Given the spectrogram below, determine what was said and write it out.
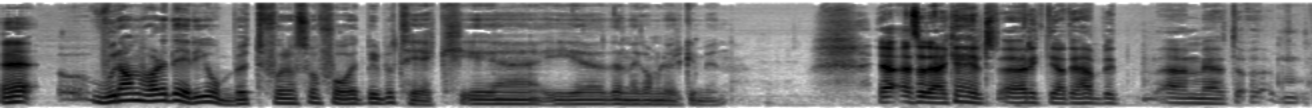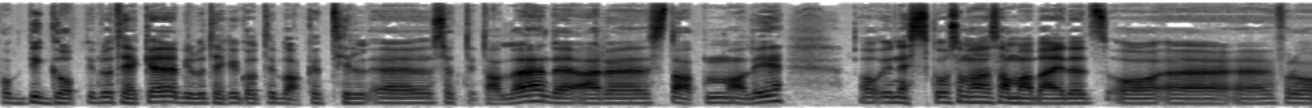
Eh, hvordan var det dere jobbet for å få et bibliotek i, i denne gamle ørkenbyen? Ja, altså Det er ikke helt uh, riktig at jeg har blitt uh, med på å bygge opp biblioteket. Biblioteket går tilbake til uh, 70-tallet. Det er staten Mali og Unesco som har samarbeidet og, uh, for, å,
